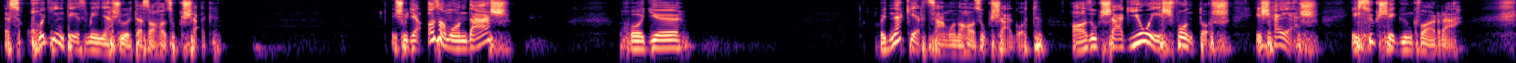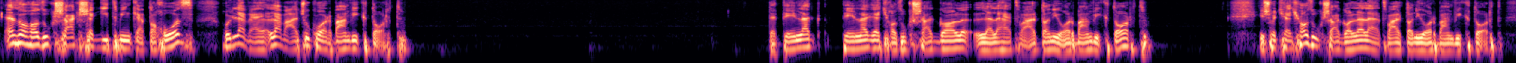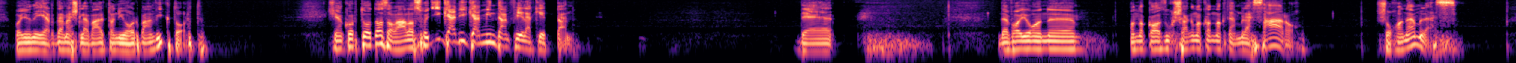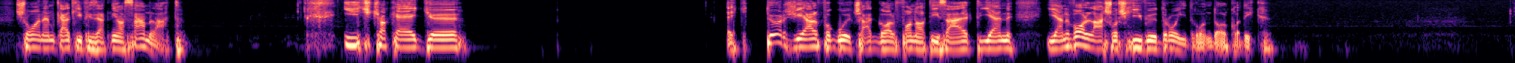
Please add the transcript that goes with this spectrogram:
ez hogy intézményesült ez a hazugság? És ugye az a mondás, hogy, hogy ne kért számon a hazugságot. A hazugság jó és fontos, és helyes, és szükségünk van rá. Ez a hazugság segít minket ahhoz, hogy leve, leváltsuk Orbán Viktort. De tényleg, tényleg egy hazugsággal le lehet váltani Orbán Viktort? És hogyha egy hazugsággal le lehet váltani Orbán Viktort, vajon érdemes leváltani Orbán Viktort? És ilyenkor tudod, az a válasz, hogy igen, igen, mindenféleképpen. De, de vajon annak a hazugságnak annak nem lesz ára? Soha nem lesz. Soha nem kell kifizetni a számlát. Így csak egy egy törzsi elfogultsággal fanatizált, ilyen, ilyen vallásos hívő droid gondolkodik.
